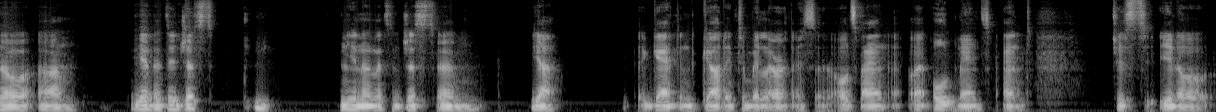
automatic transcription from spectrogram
so um yeah that they just you know, let's just um, yeah, get and got into Middle Earth as an old man, uh, old man's, and just you know,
